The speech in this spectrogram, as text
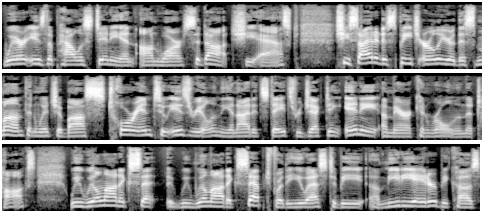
Where is the Palestinian Anwar Sadat? Not? She asked. She cited a speech earlier this month in which Abbas tore into Israel and the United States, rejecting any American role in the talks. We will not accept. We will not accept for the U.S. to be a mediator because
